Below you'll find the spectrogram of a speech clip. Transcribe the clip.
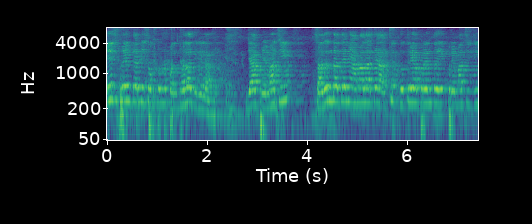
तेच प्रेम त्यांनी संपूर्ण पंथाला दिलेलं आहे. ज्या प्रेमाची साधनदात्याने आम्हाला त्या अच्युत गोत्रियापर्यंत एक प्रेमाची जी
